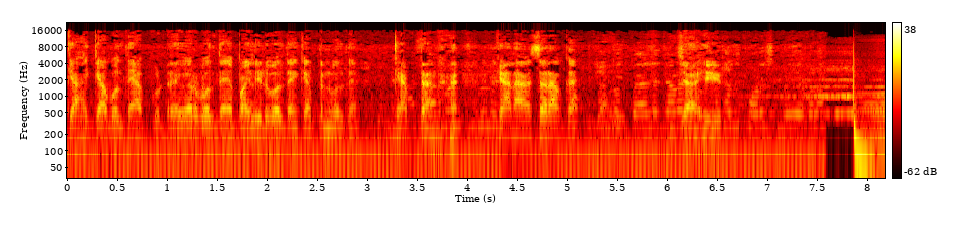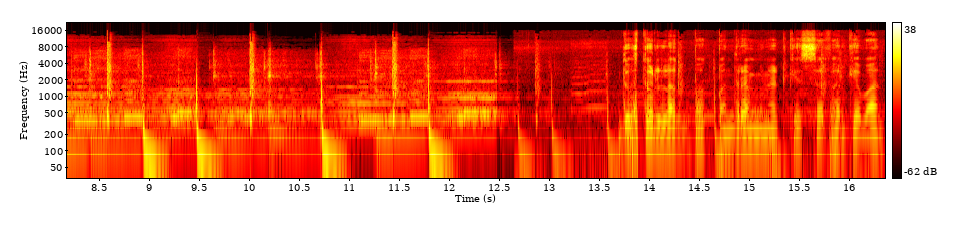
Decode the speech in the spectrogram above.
क्या है क्या बोलते हैं आपको? ड्राइवर बोलते हैं पायलट बोलते हैं कैप्टन बोलते हैं? कैप्टन। क्या नाम है सर आपका? ज़ाहिर। दोस्तों, लगभग 15 मिनट के सफ़र के बाद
